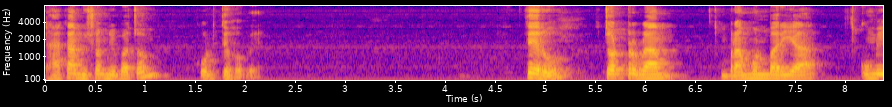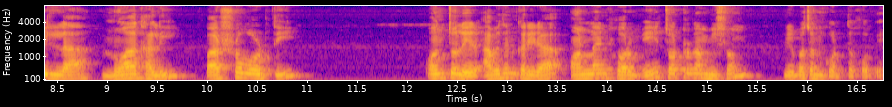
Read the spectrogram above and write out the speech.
ঢাকা মিশন নির্বাচন করতে হবে। তেরো, চট্টগ্রাম, ব্রাহ্মণবাড়িয়া, কুমিল্লা, নোয়াখালী পার্শ্ববর্তী অঞ্চলের আবেদনকারীরা অনলাইন ফর্মে চট্টগ্রাম মিশন নির্বাচন করতে হবে।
